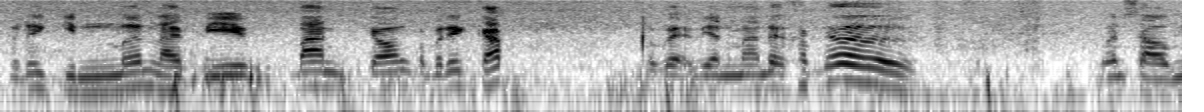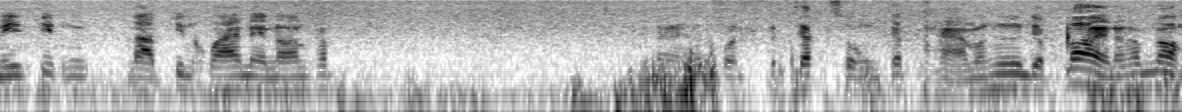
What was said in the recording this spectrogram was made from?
ไม่ได้กินเมื่อหลายปีบ้านจองก็ไม่ได้กลับก็แวะเวียนมาเด้อครับเด้อวันเสาร์มีจิ้นลาบจิ้นควายแน่นอนครับก็ได้ทุกคนจัดส่งจัดหามาให้เรียบร้อยนะครับเนาะ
